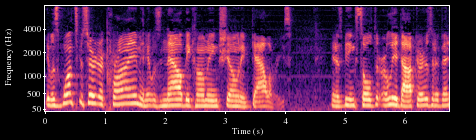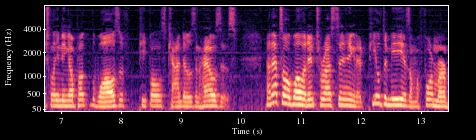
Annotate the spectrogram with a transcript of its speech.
It was once considered a crime and it was now becoming shown in galleries. It is being sold to early adopters and eventually ending up on the walls of people's condos and houses. Now that's all well and interesting and it appealed to me as I'm a former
